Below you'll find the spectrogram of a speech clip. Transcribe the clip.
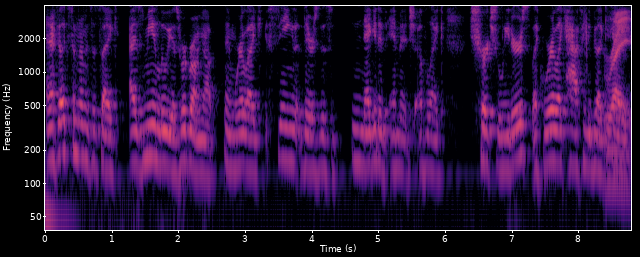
And I feel like sometimes it's like as me and Louis as we're growing up and we're like seeing that there's this negative image of like church leaders like we're like having to be like hey, Right.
